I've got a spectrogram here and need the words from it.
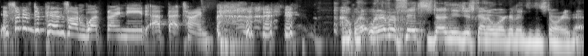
It sort of depends on what I need at that time. Whatever fits, then you just kind of work it into the story then.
